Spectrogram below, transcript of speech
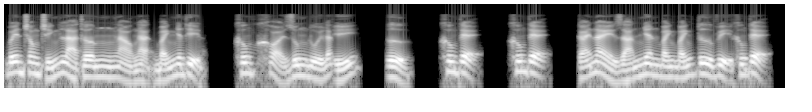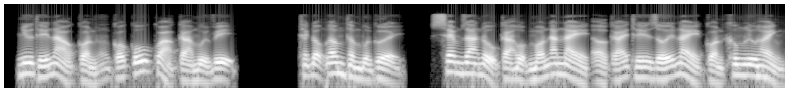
bên trong chính là thơm ngào ngạt bánh nhân thịt, không khỏi rung đùi đắc ý, ừ, không tệ, không tệ, cái này rán nhân bánh bánh tư vị không tệ, như thế nào còn có cố quả cả mùi vị. Thạch động âm thầm buồn cười, xem ra nổ cả hộp món ăn này ở cái thế giới này còn không lưu hành,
